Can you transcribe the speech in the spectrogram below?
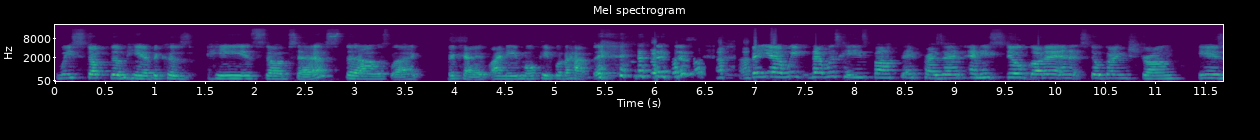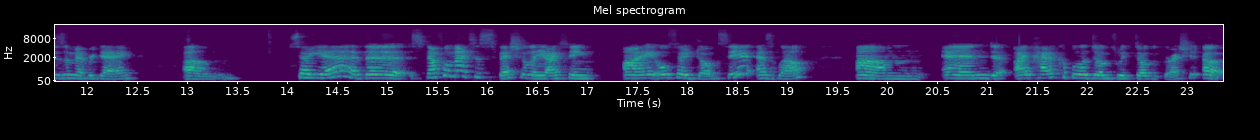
we stopped them here because he is so obsessed that I was like, okay, I need more people to have this. but yeah, we that was his birthday present, and he's still got it, and it's still going strong. He uses them every day. Um, so yeah, the snuffle mats, especially, I think I also dog sit as well. Um, and I've had a couple of dogs with dog aggression. Oh,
